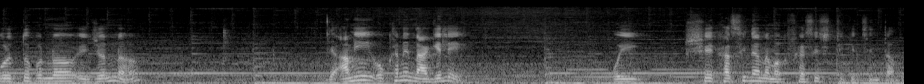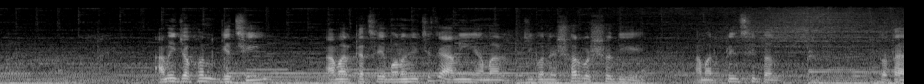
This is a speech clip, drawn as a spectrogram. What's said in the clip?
গুরুত্বপূর্ণ এই জন্য যে আমি ওখানে না গেলে ওই শেখ হাসিনা নামক ফ্যাসিস্টটিকে চিনতাম আমি যখন গেছি, আমার কাছে মনে হয়েছে যে আমি আমার জীবনের সর্বস্ব দিয়ে আমার প্রিন্সিপাল তথা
